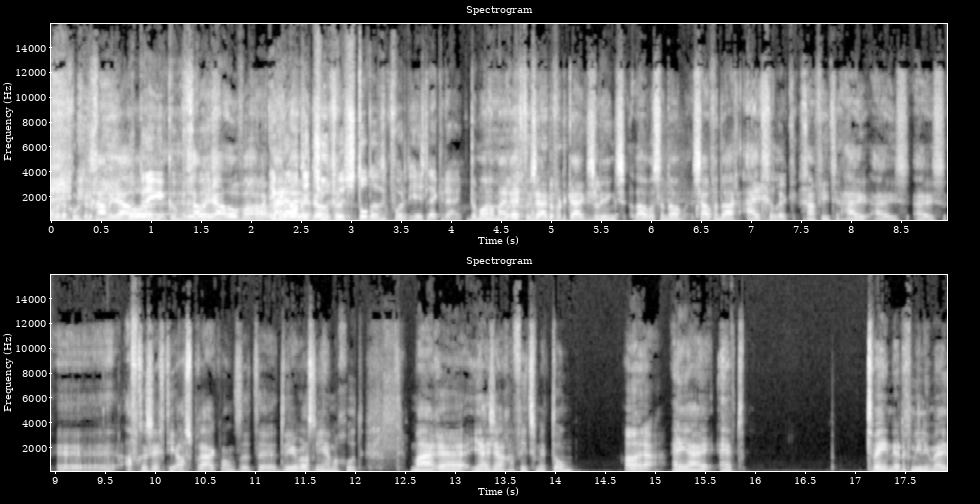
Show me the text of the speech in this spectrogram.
maar dan goed. Dan gaan we jou, Dan breng eh, ik hem gaan we jou overhalen. Ik rijd altijd anekdote. tubeless totdat ik voor het eerst lekker rijd. De man aan mijn rechterzijde voor de kijkers links, Laurens Sendam, zou vandaag eigenlijk gaan fietsen. Hij, hij is, hij is eh, afgezegd, die afspraak, want het, eh, het weer was niet helemaal goed. Maar eh, jij zou gaan fietsen met Tom. Oh ja. En jij hebt 32 mm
